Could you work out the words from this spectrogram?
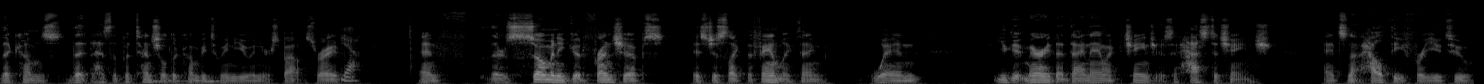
that comes that has the potential to come between you and your spouse right Yeah. and f- there's so many good friendships it's just like the family thing when you get married that dynamic changes it has to change and it's not healthy for you to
